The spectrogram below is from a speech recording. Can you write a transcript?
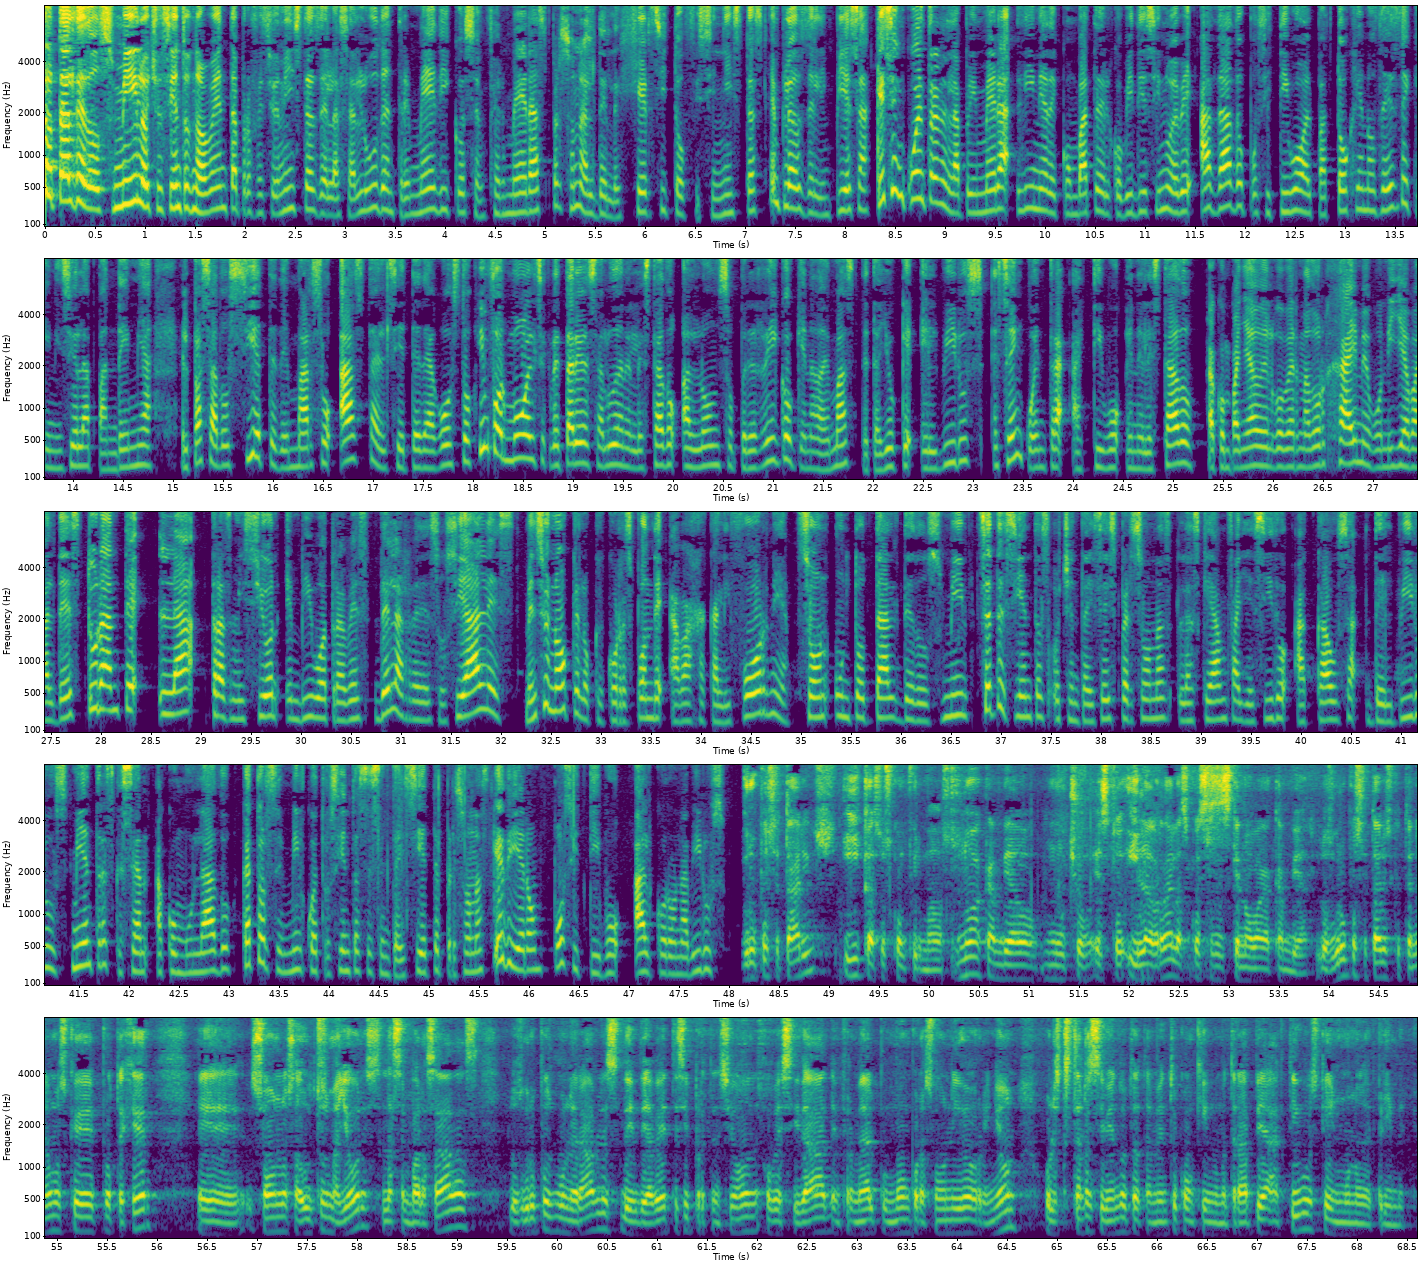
Total de 2.890 profesionistas de la salud, entre médicos, enfermeras, personal del ejército, oficinistas, empleados de limpieza, que se encuentran en la primera línea de combate del COVID-19, ha dado positivo al patógeno desde que inició la pandemia. El pasado 7 de marzo hasta el 7 de agosto, informó el secretario de Salud en el estado, Alonso Perrico, quien además detalló que el virus se encuentra activo en el estado, acompañado del gobernador Jaime Bonilla Valdés durante la transmisión en vivo a través de las redes sociales. Mencionó que lo que corresponde a Baja California son un total de 2.786 personas las que han fallecido a causa del virus, mientras que se han acumulado 14.467 personas que dieron positivo al coronavirus. Grupos etarios y casos confirmados. No ha cambiado mucho esto y la verdad de las cosas es que no va a cambiar. Los grupos etarios que tenemos que proteger eh, son los adultos mayores, las embarazadas, los grupos vulnerables de diabetes, hipertensión, obesidad, enfermedad del pulmón, corazón, hígado, riñón, o los que están recibiendo tratamiento con quimioterapia activos que inmunodeprimen.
